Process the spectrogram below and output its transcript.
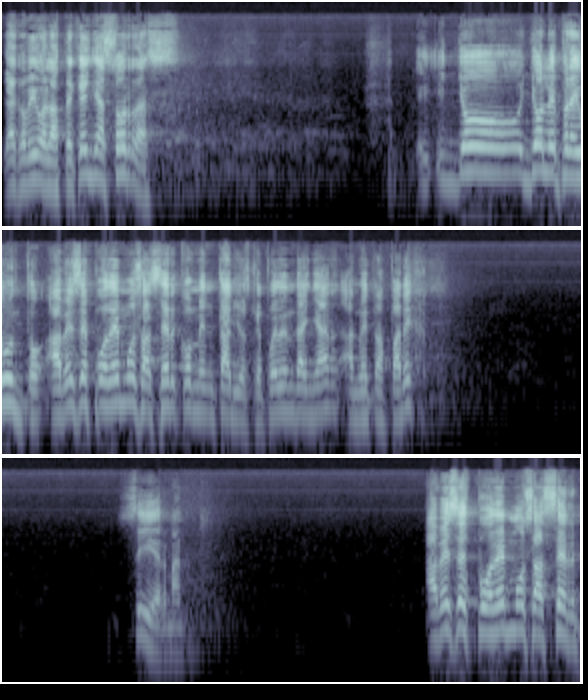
Ya conmigo, las pequeñas zorras. Yo, yo le pregunto, a veces podemos hacer comentarios que pueden dañar a nuestras parejas. Sí, hermano. A veces podemos hacer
